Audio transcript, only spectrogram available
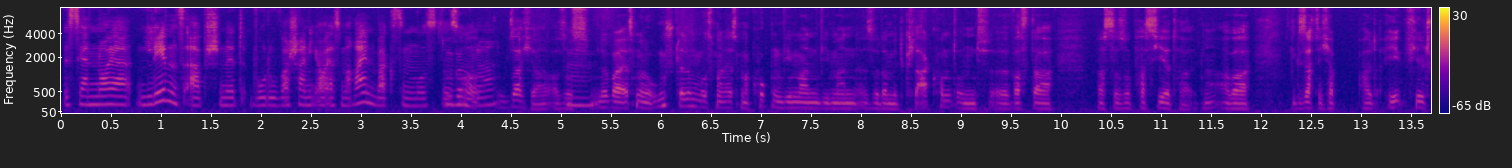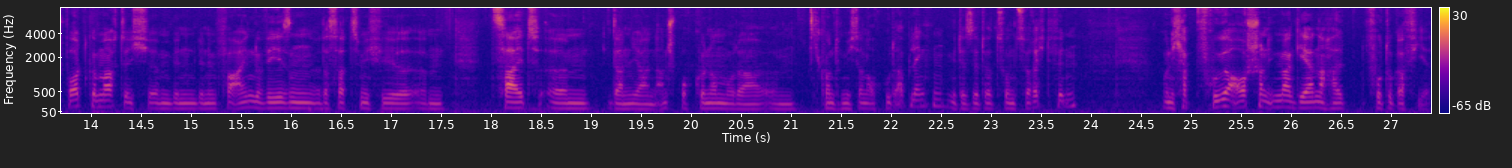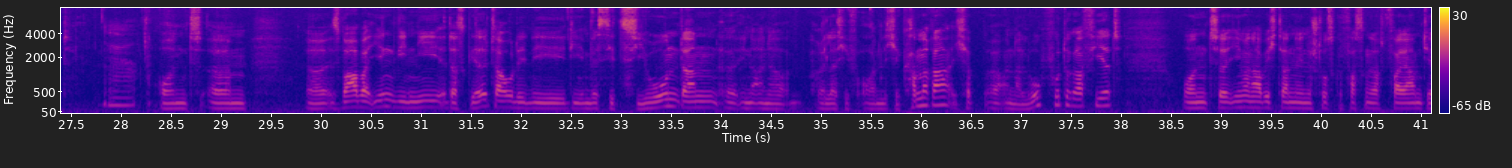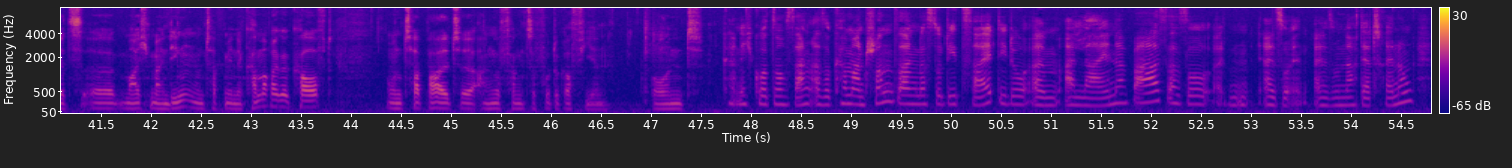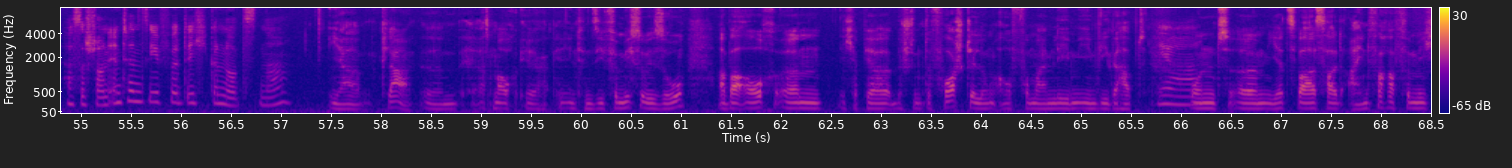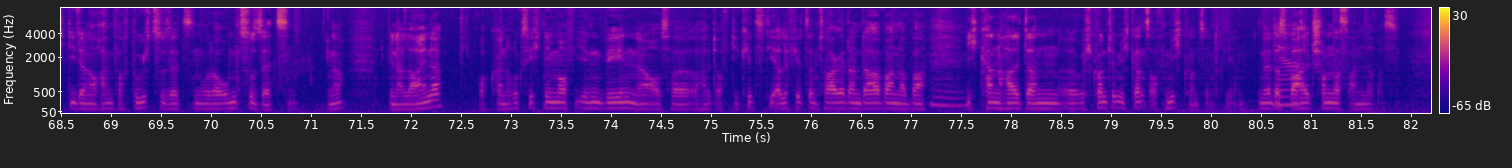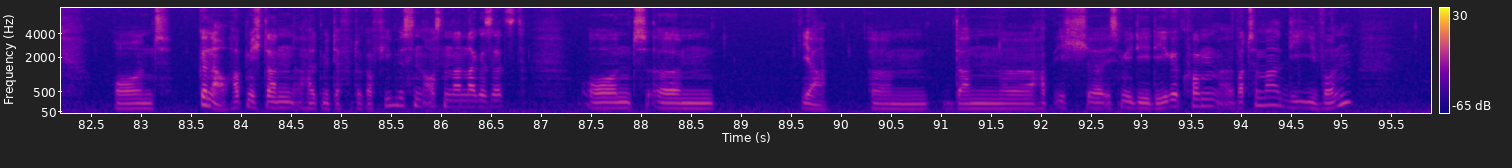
ist ja ein neuer Lebensabschnitt, wo du wahrscheinlich auch erstmal reinwachsen musstest, genau, oder? sag ich ja. Also es Mhm. ne, war erstmal eine Umstellung, muss man erstmal gucken, wie man, wie man äh, so damit klarkommt und äh, was da, was da so passiert halt. Ne? Aber wie gesagt, ich habe halt eh viel Sport gemacht, ich ähm, bin, bin im Verein gewesen, das hat ziemlich viel ähm, Zeit ähm, dann ja in Anspruch genommen oder ähm, ich konnte mich dann auch gut ablenken, mit der Situation zurechtfinden. Und ich habe früher auch schon immer gerne halt fotografiert. Ja. Und ähm, äh, es war aber irgendwie nie das Geld da oder die, die Investition dann äh, in eine relativ ordentliche Kamera. Ich habe äh, analog fotografiert und äh, irgendwann habe ich dann den Schluss gefasst und gesagt, Feierabend, jetzt äh, mache ich mein Ding und habe mir eine Kamera gekauft und habe halt äh, angefangen zu fotografieren. Und Kann ich kurz noch sagen, also kann man schon sagen, dass du die Zeit, die du ähm, alleine warst, also, äh, also, also nach der Trennung, hast du schon intensiv für dich genutzt, ne? Ja, klar. Ähm, erstmal auch eher intensiv für mich sowieso, aber auch, ähm, ich habe ja bestimmte Vorstellungen auch von meinem Leben irgendwie gehabt. Ja. Und ähm, jetzt war es halt einfacher für mich, die dann auch einfach durchzusetzen oder umzusetzen. Ne? Ich bin alleine, ich brauche keine Rücksicht nehmen auf irgendwen, ne? außer halt auf die Kids, die alle 14 Tage dann da waren, aber Hm. ich kann halt dann, äh, ich konnte mich ganz auf mich konzentrieren. Ne? Das Ja. war halt schon was anderes. Und genau, habe mich dann halt mit der Fotografie ein bisschen auseinandergesetzt. Und ähm, ja, ähm, dann äh, habe ich, äh, ist mir die Idee gekommen, äh, warte mal, die Yvonne,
